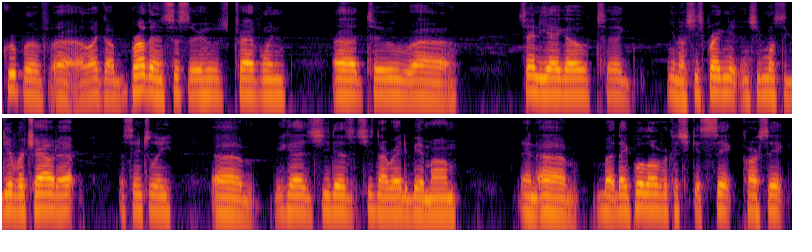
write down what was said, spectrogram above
group of uh, like a brother and sister who's traveling uh, to uh, San Diego to, you know, she's pregnant and she wants to give her child up, essentially, um, because she does she's not ready to be a mom, and um, but they pull over because she gets sick, car sick,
